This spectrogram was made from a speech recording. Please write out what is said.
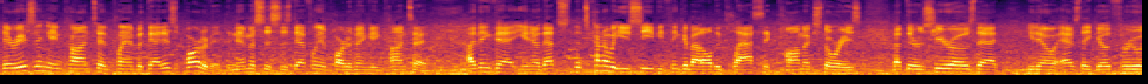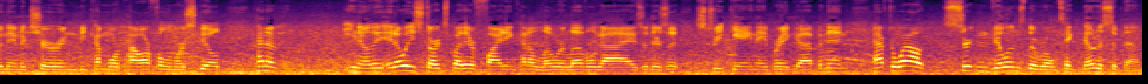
there is in-game content planned, but that is a part of it. The Nemesis is definitely a part of in-game content. I think that you know that's that's kind of what you see if you think about all the classic comic stories. That there's heroes that you know as they go through and they mature and become more powerful and more skilled, kind of you know, it always starts by they're fighting kind of lower level guys, or there's a street gang they break up, and then after a while, certain villains of the world take notice of them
